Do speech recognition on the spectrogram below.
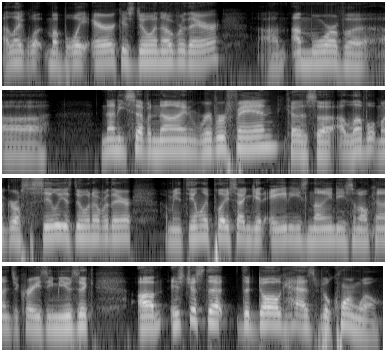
I like what my boy Eric is doing over there. Um, I'm more of a uh, 97.9 River fan because uh, I love what my girl Cecilia is doing over there. I mean, it's the only place I can get 80s, 90s, and all kinds of crazy music. Um, it's just that the dog has Bill Cornwell.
